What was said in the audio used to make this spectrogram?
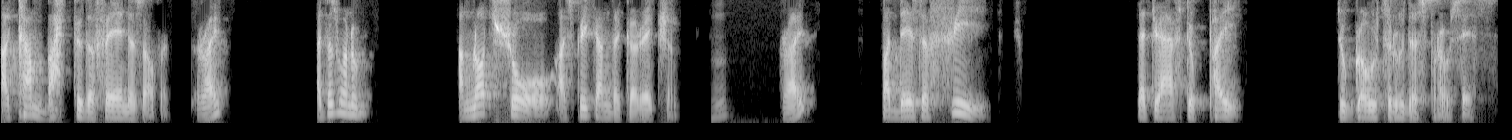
I come back to the fairness of it, right? I just want to. I'm not sure. I speak under correction, mm-hmm. right? But there's a fee that you have to pay to go through this process.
